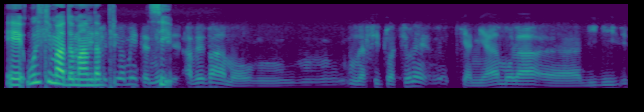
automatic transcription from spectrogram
E ultima domanda. Effettivamente sì. noi avevamo mm, una situazione, chiamiamola, uh, di, di,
